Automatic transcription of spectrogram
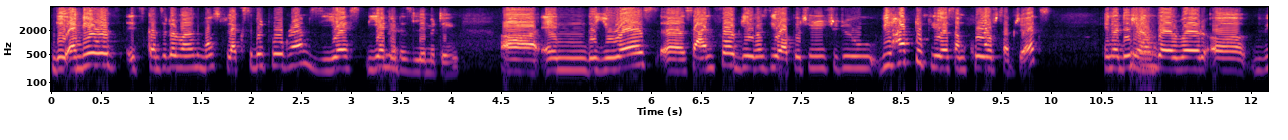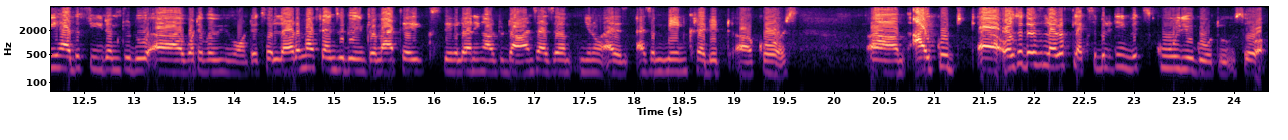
The MBA was it's considered one of the most flexible programs. Yes, yet mm-hmm. it is limiting. Uh, in the US, uh, Sanford gave us the opportunity to we had to clear some core subjects. In addition, yeah. there were uh, we had the freedom to do uh, whatever we wanted. So a lot of my friends were doing dramatics. They were learning how to dance as a you know as, as a main credit course um, I could uh, also there's a lot of flexibility in which school you go to. So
